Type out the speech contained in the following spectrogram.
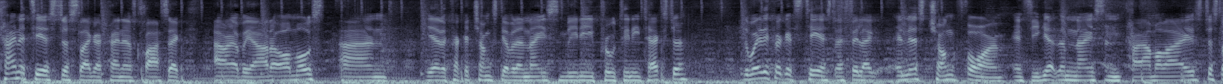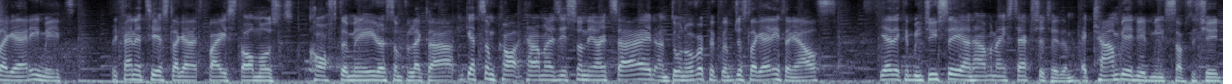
kind of tastes just like a kind of classic arrabbiata almost, and yeah, the cricket chunks give it a nice meaty, proteiny texture. The way the crickets taste, I feel like in this chunk form, if you get them nice and caramelized, just like any meat, they kind of taste like a spiced almost kofta meat or something like that. Get some caramelization on the outside and don't overcook them just like anything else. Yeah, they can be juicy and have a nice texture to them. It can be a good meat substitute.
